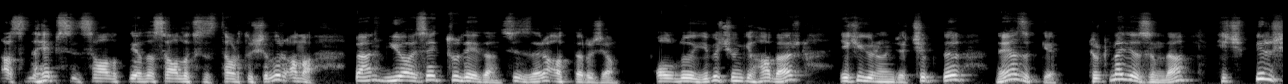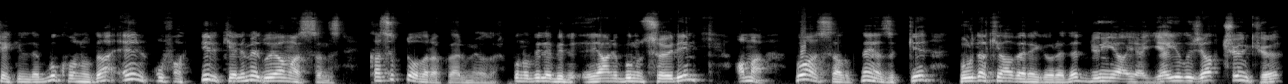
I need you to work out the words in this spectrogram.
aslında hepsi sağlıklı ya da sağlıksız tartışılır ama ben USA Today'den sizlere aktaracağım. Olduğu gibi çünkü haber iki gün önce çıktı. Ne yazık ki Türk medyasında hiçbir şekilde bu konuda en ufak bir kelime duyamazsınız. Kasıtlı olarak vermiyorlar. Bunu bilebilir. Yani bunu söyleyeyim ama bu hastalık ne yazık ki buradaki habere göre de dünyaya yayılacak çünkü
